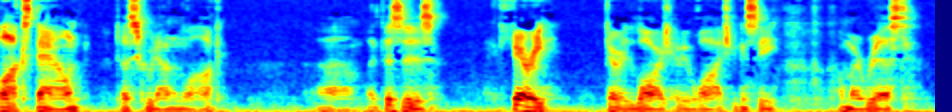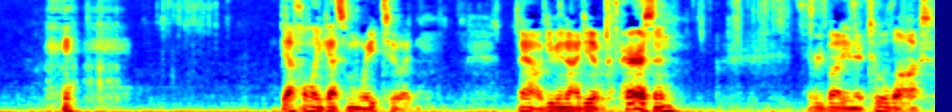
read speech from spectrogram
locks down, does screw down and lock. Uh, but this is a very, very large, heavy watch. You can see on my wrist. Definitely got some weight to it. Now, I'll give you an idea of a comparison. Everybody in their toolbox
